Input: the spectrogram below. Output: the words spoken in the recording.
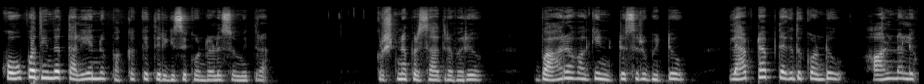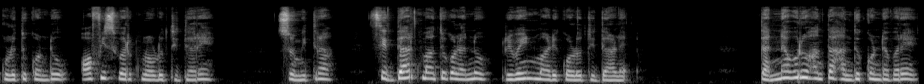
ಕೋಪದಿಂದ ತಲೆಯನ್ನು ಪಕ್ಕಕ್ಕೆ ತಿರುಗಿಸಿಕೊಂಡಳು ಸುಮಿತ್ರ. ಕೃಷ್ಣಪ್ರಸಾದ್ರವರು ಭಾರವಾಗಿ ನಿಟ್ಟುಸಿರು ಬಿಟ್ಟು ಲ್ಯಾಪ್ಟಾಪ್ ತೆಗೆದುಕೊಂಡು ಹಾಲ್ನಲ್ಲಿ ಕುಳಿತುಕೊಂಡು ಆಫೀಸ್ ವರ್ಕ್ ನೋಡುತ್ತಿದ್ದರೆ ಸುಮಿತ್ರ ಸಿದ್ಧಾರ್ಥ್ ಮಾತುಗಳನ್ನು ರಿವೈಂಡ್ ಮಾಡಿಕೊಳ್ಳುತ್ತಿದ್ದಾಳೆ. ತನ್ನವರು ಅಂತ ಅಂದುಕೊಂಡವರೇ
